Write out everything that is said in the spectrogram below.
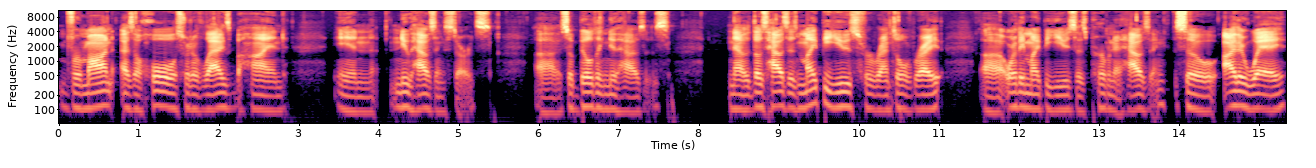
Vermont as a whole sort of lags behind in new housing starts. Uh, so building new houses. Now, those houses might be used for rental, right? Uh, or they might be used as permanent housing. So either way,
